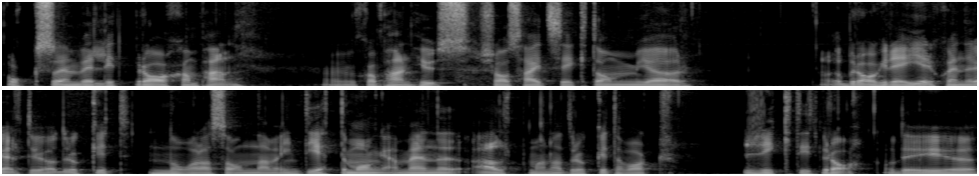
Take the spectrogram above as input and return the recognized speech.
också en väldigt bra champagne. Eh, champagnehus. Charles Heidsieck, de gör bra grejer generellt. Jag har druckit några sådana, inte jättemånga. Men eh, allt man har druckit har varit riktigt bra. Och det är ju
